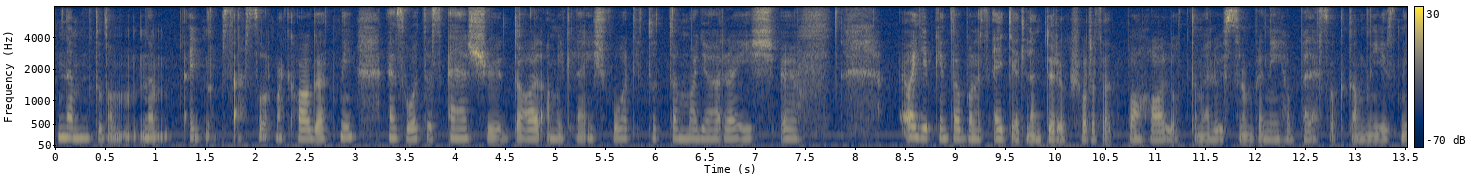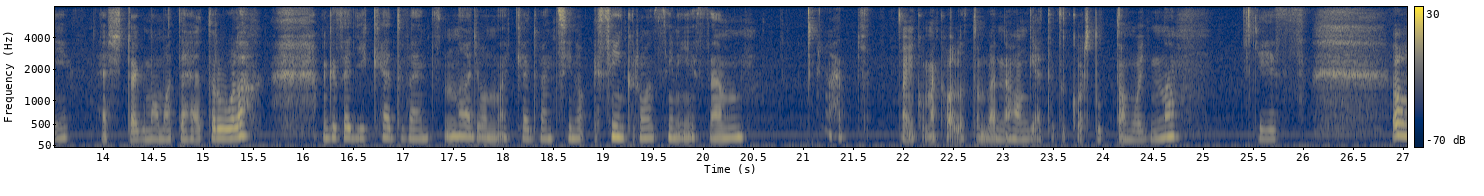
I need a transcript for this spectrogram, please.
nem tudom, nem egy nap százszor meghallgatni. Ez volt az első dal, amit le is fordítottam magyarra, és ö, egyébként abban az egyetlen török sorozatban hallottam először, amiben néha beleszoktam nézni, hashtag mama tehet róla, meg az egyik kedvenc, nagyon nagy kedvenc szinkron színészem, hát amikor meghallottam benne hangját, tehát akkor tudtam, hogy na, kész Ó,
